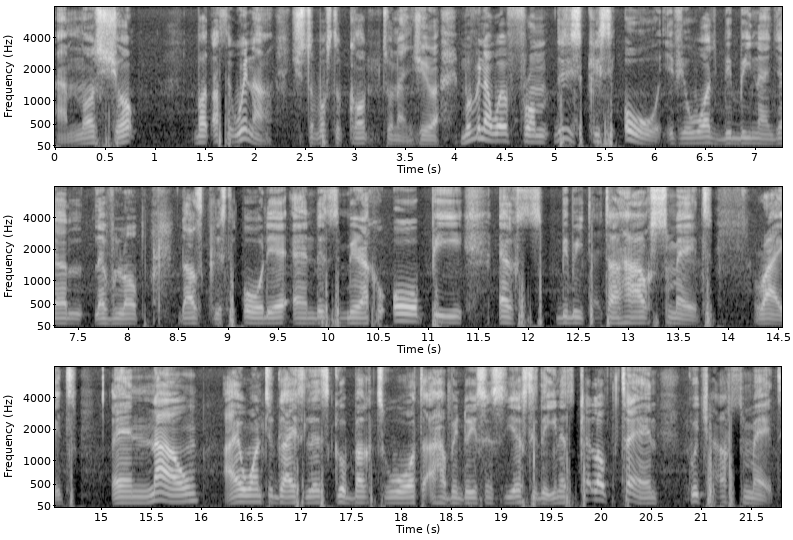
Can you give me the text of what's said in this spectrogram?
i'm not sure but as a winner, she's supposed to come to Nigeria. Moving away from this is Christy O. If you watch BB Nigeria Level Up, that's Christy O there, and this is Miracle OP ex BB Titan housemate, right? And now I want you guys let's go back to what I have been doing since yesterday. In a scale of 10, which housemate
